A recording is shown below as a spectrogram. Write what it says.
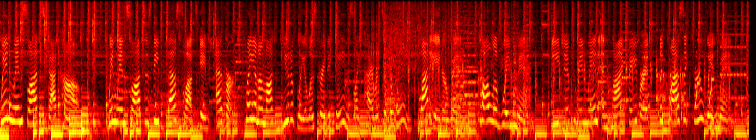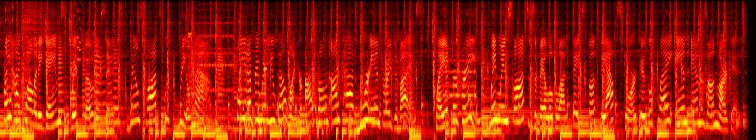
WinWinSlots.com. WinWinSlots is the best slots game ever. Play and unlock beautifully illustrated games like Pirates of the Win, Gladiator Win, Call of Win Win, Egypt Win Win, and my favorite, the classic Fruit Win Win. Play high quality games with bonuses, real slots with real math. Play it everywhere you go on your iPhone, iPad, or Android device. Play it for free. Win Win Slots is available on Facebook, the App Store, Google Play, and Amazon Market.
